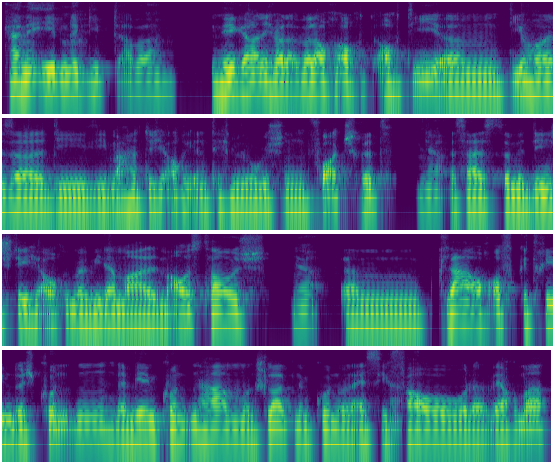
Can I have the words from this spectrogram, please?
keine Ebene gibt, aber Nee, gar nicht, weil, weil auch, auch, auch die, ähm, die Häuser, die, die machen natürlich auch ihren technologischen Fortschritt. Ja. Das heißt, mit denen stehe ich auch immer wieder mal im Austausch. Ja. Ähm, klar, auch oft getrieben durch Kunden. Wenn wir einen Kunden haben und schleifen einen Kunden oder SCV ja. oder wer auch immer,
